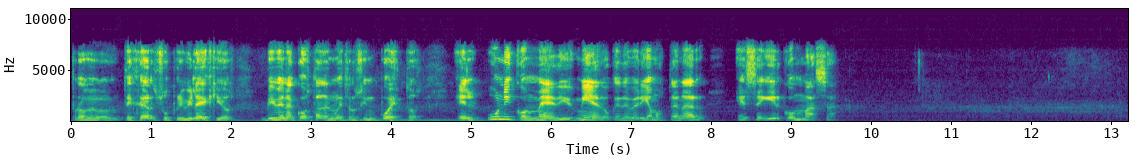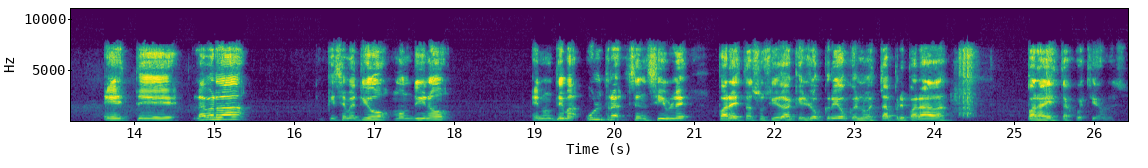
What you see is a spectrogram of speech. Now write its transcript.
proteger sus privilegios, viven a costa de nuestros impuestos. El único medio, miedo que deberíamos tener es seguir con masa. Este, la verdad que se metió Mondino en un tema ultra sensible para esta sociedad que yo creo que no está preparada para estas cuestiones.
